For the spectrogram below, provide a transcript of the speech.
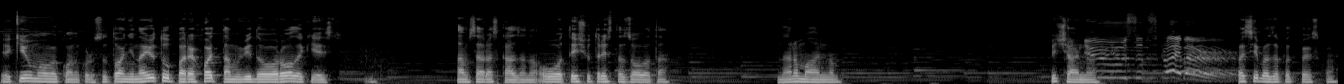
Які умови конкурсу? Тоні, на YouTube переходь, там відеоролик є. Там все розказано. О, 1300 золота. Нормально. Печально. Спасибо за підписку.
